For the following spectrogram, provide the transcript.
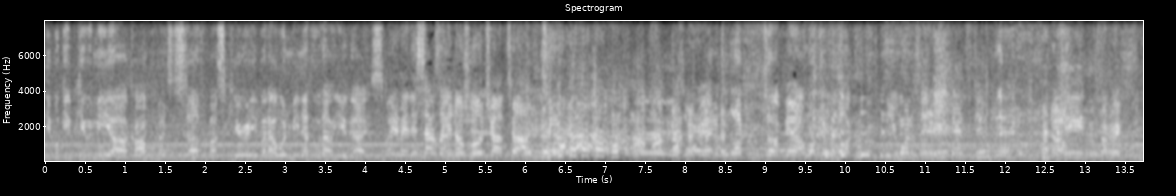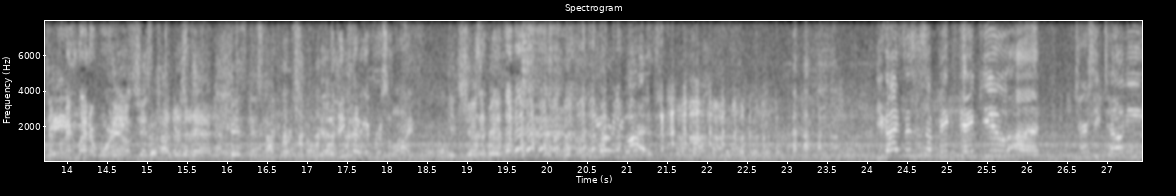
people keep giving me uh, compliments and stuff about security, but I wouldn't be nothing without you guys. Wait a minute, this sounds like a no blowjob talk. Sorry, I know it's a locker room talk now. Well, different locker room. Do you want to say any dance too? no, sorry. My mine are worn out. Please just understand business, not personal. Oh, Dean's got to get personal life. It's just business. He already was. you guys, this is a big thank you. Uh, Jersey Tony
